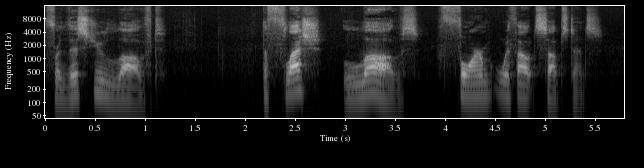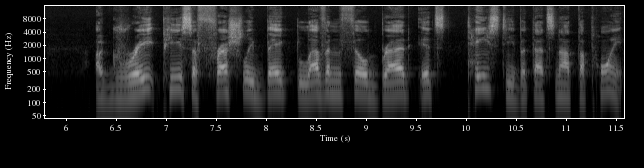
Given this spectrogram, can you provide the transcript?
For this you loved. The flesh loves form without substance. A great piece of freshly baked leaven filled bread, it's tasty, but that's not the point.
